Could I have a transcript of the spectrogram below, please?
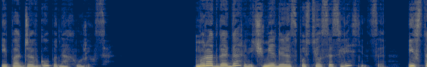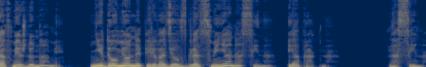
и, поджав губы, нахмурился. Мурат Гайдарович медленно спустился с лестницы и, встав между нами, недоуменно переводил взгляд с меня на сына и обратно. На сына.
